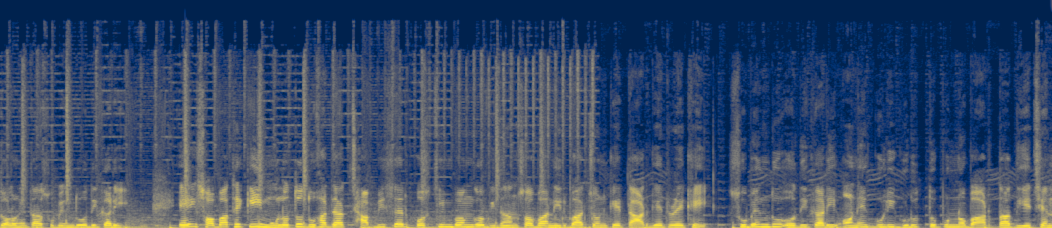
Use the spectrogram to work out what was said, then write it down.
দলনেতা শুভেন্দু অধিকারী। এই সভা থেকেই মূলত দু হাজার ছাব্বিশের পশ্চিমবঙ্গ বিধানসভা নির্বাচনকে টার্গেট রেখে শুভেন্দু অধিকারী অনেকগুলি গুরুত্বপূর্ণ বার্তা দিয়েছেন।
